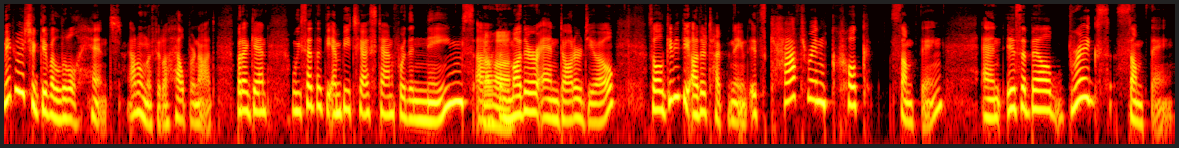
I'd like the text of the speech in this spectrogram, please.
maybe we should give a little hint. I don't know if it'll help or not. But again, we said that the MBTI stand for the names, uh-huh. the mother and daughter duo. So I'll give you the other type of name. It's Katharine Cook something and Isabel Briggs something.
